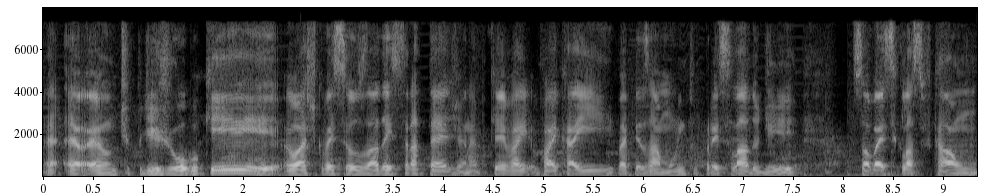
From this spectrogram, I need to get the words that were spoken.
É, é, é, um tipo de jogo que eu acho que vai ser usada a estratégia, né? Porque vai, vai cair, vai pesar muito para esse lado de só vai se classificar um.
